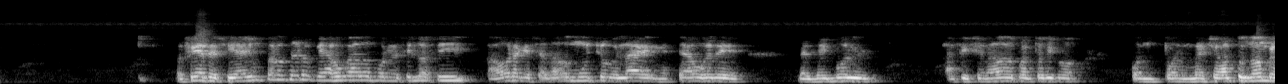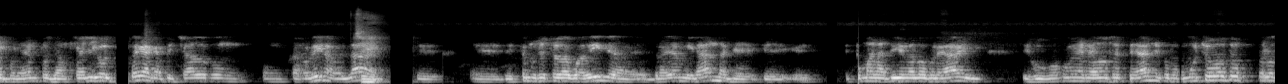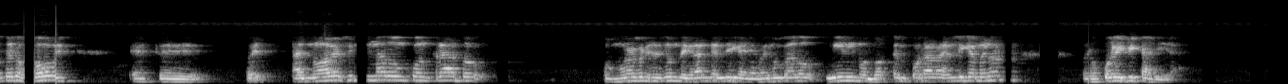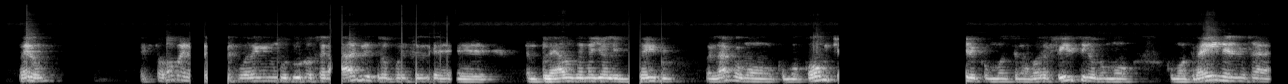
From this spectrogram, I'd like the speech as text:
Pues fíjate, si hay un pelotero que ha jugado, por decirlo así, ahora que se ha dado mucho, ¿verdad? En este auge de, del béisbol aficionado de Puerto Rico, con, por mencionar tu nombre, por ejemplo, Jan Félix Ortega, que ha pichado con, con Carolina, ¿verdad? Sí. Eh, eh, de este muchacho de Aguadilla, eh, Brian Miranda, que, que, que es manatí en la AA y, y jugó con R2 este año, como muchos otros peloteros jóvenes, este, pues al no haber firmado un contrato con una organización de grandes ligas y haber jugado mínimo dos temporadas en Liga Menor, no cualificaría. Pero estos jóvenes pueden en un futuro ser árbitros, pueden ser eh, empleados de Major League Baseball, ¿verdad? Como, como coaches, como entrenadores físicos, como, como trainers, o sea,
